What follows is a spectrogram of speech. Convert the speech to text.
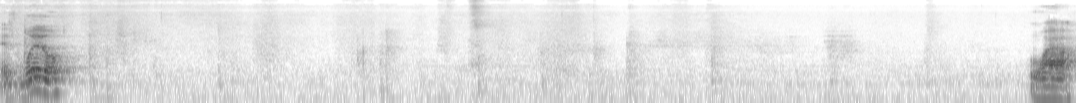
as well. Wow.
